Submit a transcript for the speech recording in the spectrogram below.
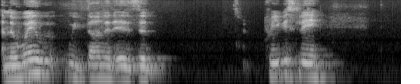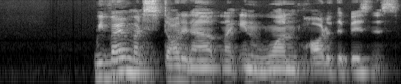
And the way we've done it is that previously we very much started out like in one part of the business.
